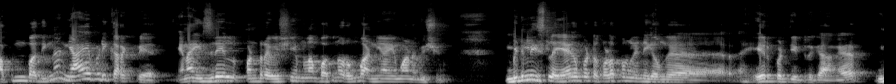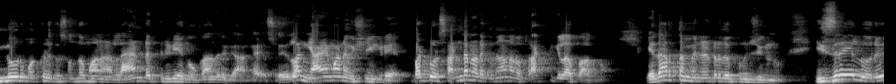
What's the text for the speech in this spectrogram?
அப்படின்னு பாத்தீங்கன்னா நியாயப்படி கரெக்ட் கிடையாது ஏன்னா இஸ்ரேல் பண்ற விஷயம்லாம் பார்த்தோம்னா ரொம்ப அநியாயமான விஷயம். மிடில் ஈஸ்ட்ல ஏகப்பட்ட குழப்பங்கள் இன்னைக்கு அவங்க ஏற்படுத்திட்டு இருக்காங்க. இன்னொரு மக்களுக்கு சொந்தமான லேண்டை திருடி அங்க உட்காந்துருக்காங்க ஸோ இதெல்லாம் நியாயமான விஷயம் கிடையாது. பட் ஒரு சண்டை நடக்குதுன்னா நம்ம ப்ராக்டிக்கலா பார்க்கணும். யதார்த்தம் என்னன்றதை புரிஞ்சுக்கணும். இஸ்ரேல் ஒரு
